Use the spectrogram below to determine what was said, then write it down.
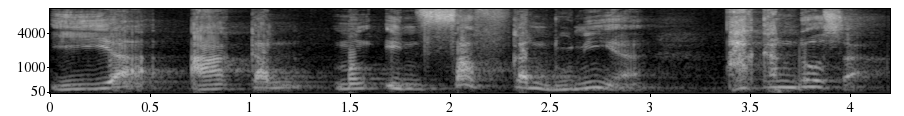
ia akan menginsafkan dunia akan dosa.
